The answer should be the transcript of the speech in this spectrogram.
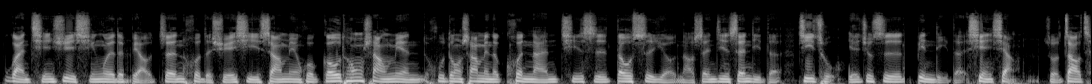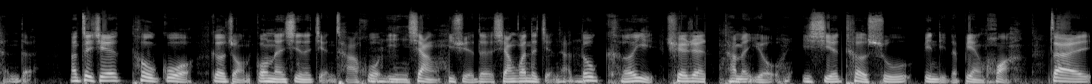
不管情绪、行为的表征，或者学习上面或沟通上面、互动上面的困难，其实都是有脑神经生理的基础，也就是病理的现象所造成的。那这些透过各种功能性的检查或影像医学的相关的检查，都可以确认他们有一些特殊病理的变化，在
